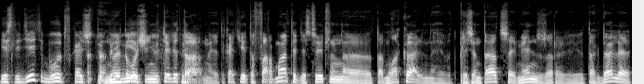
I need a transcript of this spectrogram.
если дети будут в качестве ну, пример... это очень утилитарные, это какие-то форматы действительно там локальные, вот презентация, менеджеры и так далее.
